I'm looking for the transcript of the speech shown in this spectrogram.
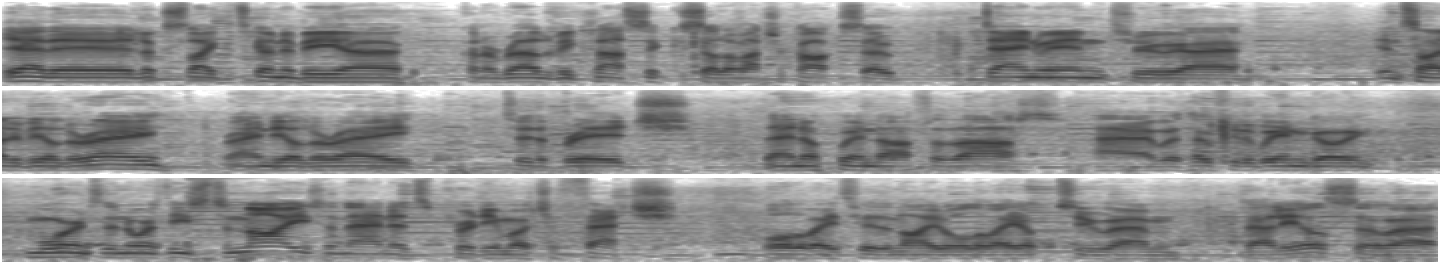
yeah, it looks like it's going to be a kind of relatively classic solo Maitre So downwind through uh, inside of Ile de Ré, round Ile de Ré, to the bridge, then upwind after that, uh, with hopefully the wind going more into the northeast tonight, and then it's pretty much a fetch all the way through the night, all the way up to um, Belle-Île. So uh,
